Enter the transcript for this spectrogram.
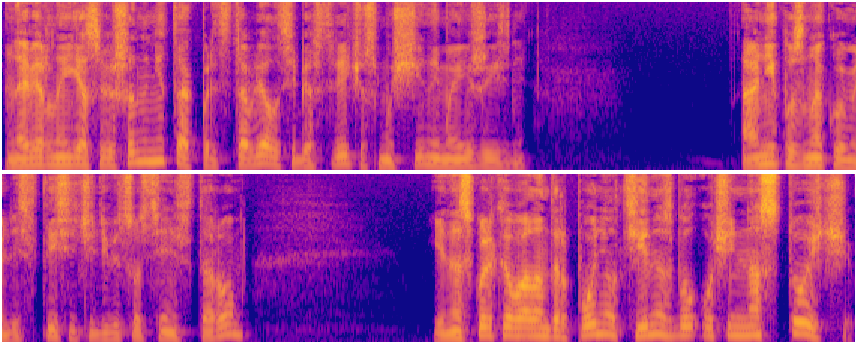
Наверное, я совершенно не так представляла себе встречу с мужчиной моей жизни. Они познакомились в 1972 и, насколько Валандер понял, Тинес был очень настойчив,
